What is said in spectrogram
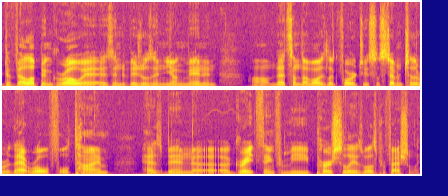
develop and grow as individuals and young men and um, that's something I've always looked forward to. So stepping to the, that role full time has been a, a great thing for me personally as well as professionally.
